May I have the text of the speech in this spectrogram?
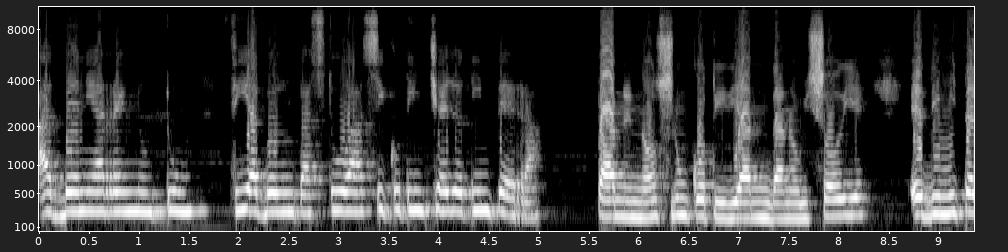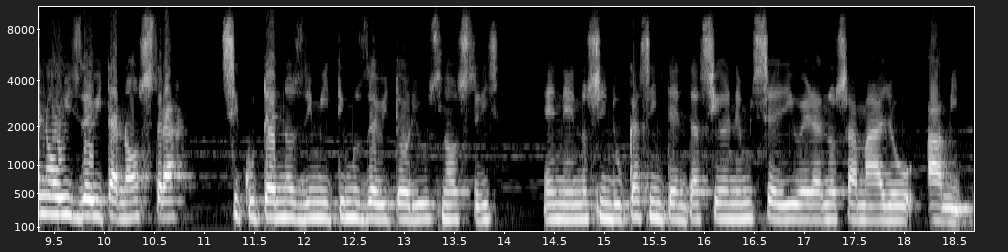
advenia regnum tuum, fiat voluntas tua, sicut in cielo et in terra. Pane nostrum quotidianum da nobis hodie, et dimite nobis debita nostra, sicut et nos dimittimus debitorius nostris, et ne nos inducas in tentationem, sed libera nos a malo. Amén.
